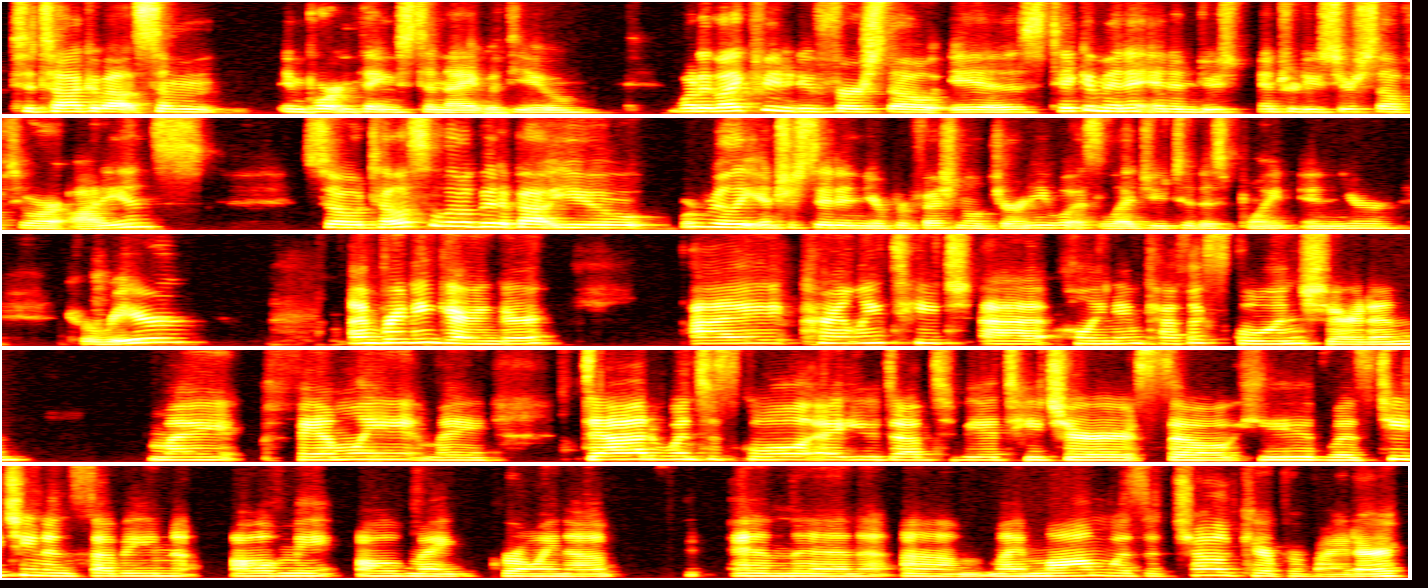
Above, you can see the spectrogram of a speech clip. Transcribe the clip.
to talk about some important things tonight with you what I'd like for you to do first, though, is take a minute and induce, introduce yourself to our audience. So tell us a little bit about you. We're really interested in your professional journey. What has led you to this point in your career? I'm Brittany Geringer. I currently teach at Holy Name Catholic School in Sheridan. My family, my dad went to school at UW to be a teacher, so he was teaching and subbing all of me, all of my growing up. And then um, my mom was a childcare provider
